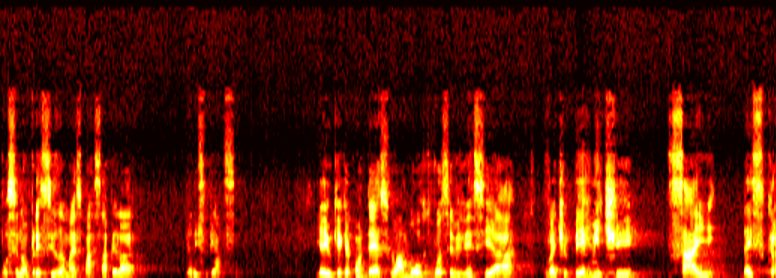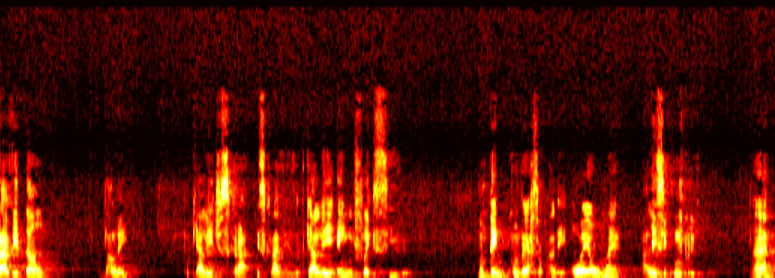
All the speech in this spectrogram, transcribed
você não precisa mais passar pela, pela expiação. E aí o que, que acontece? O amor que você vivenciar vai te permitir sair da escravidão da lei. Porque a lei te escra escraviza, porque a lei é inflexível. Não tem conversa com a lei. Ou é ou não é. A lei se cumpre. Né?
